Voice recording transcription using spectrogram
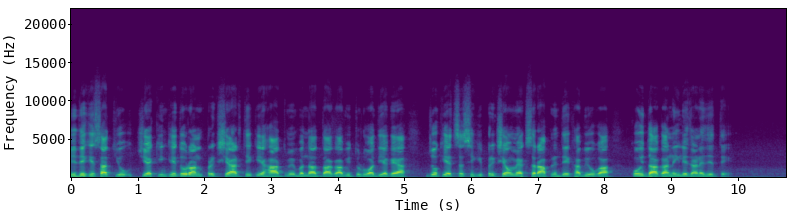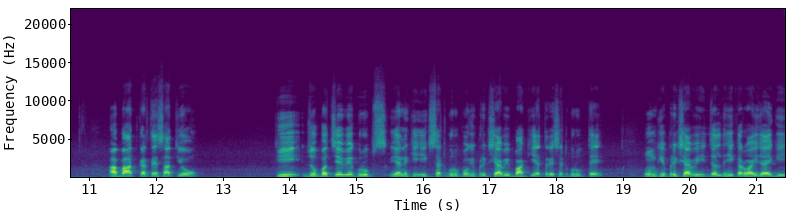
ये देखिए साथियों चेकिंग के दौरान परीक्षार्थी के हाथ में बंधा धागा भी तुड़वा दिया गया, जो कि एच की परीक्षाओं में अक्सर आपने देखा भी होगा, कोई धागा नहीं ले जाने देते। अब बात करते हैं साथियों, कि जो बचे हुए ग्रुप्स यानी कि इकसठ ग्रुपों की परीक्षा अभी बाकी है, तिरसठ ग्रुप थे, उनकी परीक्षा भी जल्द ही करवाई जाएगी।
